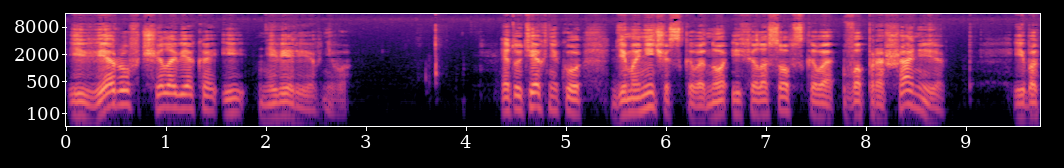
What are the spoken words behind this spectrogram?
и веру в человека, и неверие в него. Эту технику демонического, но и философского вопрошания, ибо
